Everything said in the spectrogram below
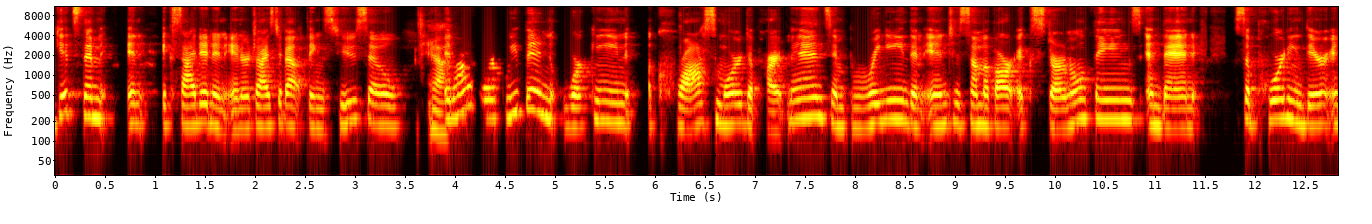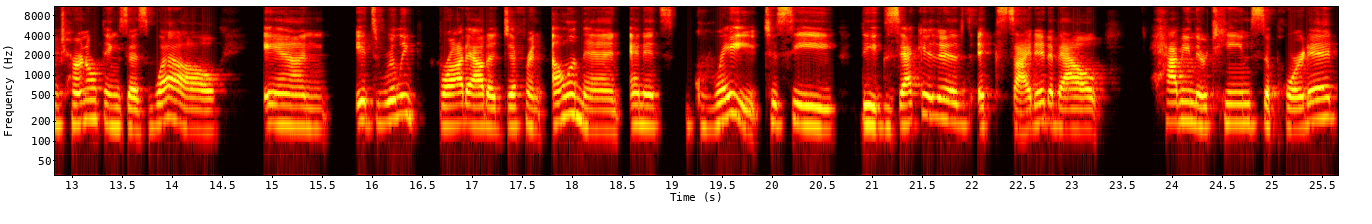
gets them in, excited and energized about things too so yeah. in our work we've been working across more departments and bringing them into some of our external things and then supporting their internal things as well. And it's really brought out a different element. And it's great to see the executives excited about having their team supported.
